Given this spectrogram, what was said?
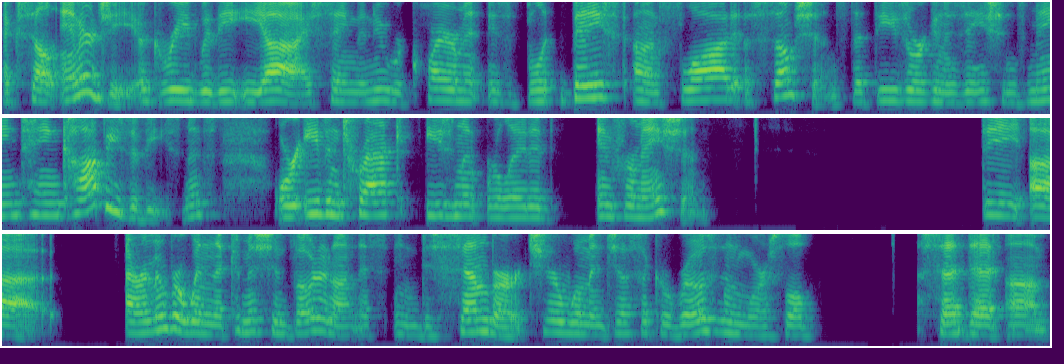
Xcel Energy agreed with EEI, saying the new requirement is based on flawed assumptions that these organizations maintain copies of easements or even track easement related information the uh, I remember when the commission voted on this in December, Chairwoman Jessica Rosenworcel said that um,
